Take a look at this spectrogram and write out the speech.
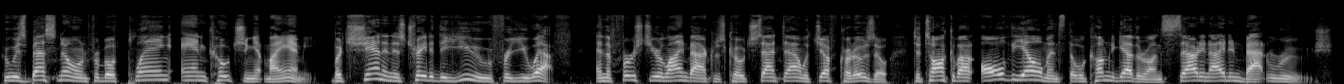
who is best known for both playing and coaching at Miami. But Shannon has traded the U for UF and the first year linebackers coach sat down with Jeff Cardozo to talk about all the elements that will come together on Saturday night in Baton Rouge.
